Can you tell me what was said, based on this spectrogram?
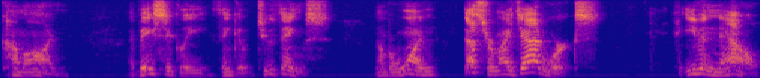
come on, I basically think of two things. Number one, that's where my dad works. Even now,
